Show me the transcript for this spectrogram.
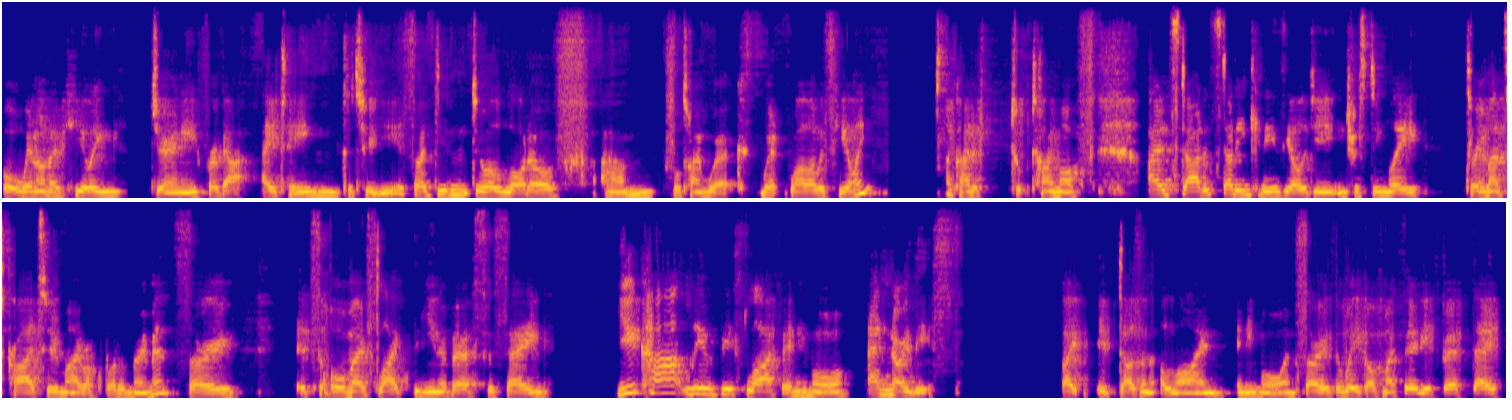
or went on a healing journey for about 18 to two years. So I didn't do a lot of um, full time work while I was healing. I kind of took time off. I had started studying kinesiology, interestingly, three months prior to my rock bottom moment. So it's almost like the universe was saying, you can't live this life anymore and know this. Like it doesn't align anymore. And so the week of my 30th birthday,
